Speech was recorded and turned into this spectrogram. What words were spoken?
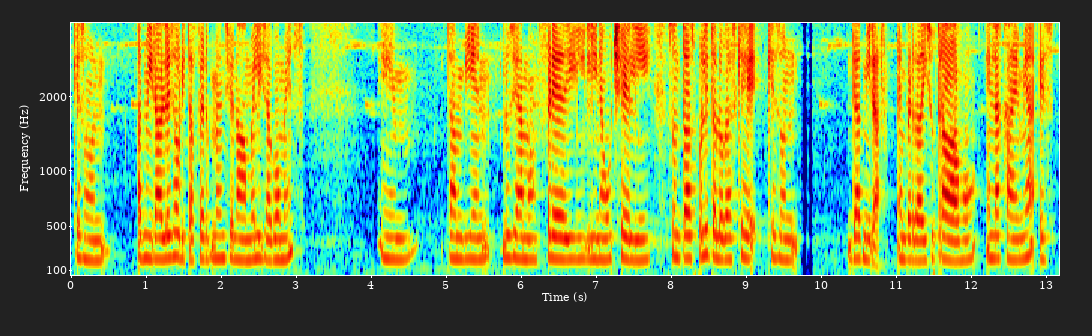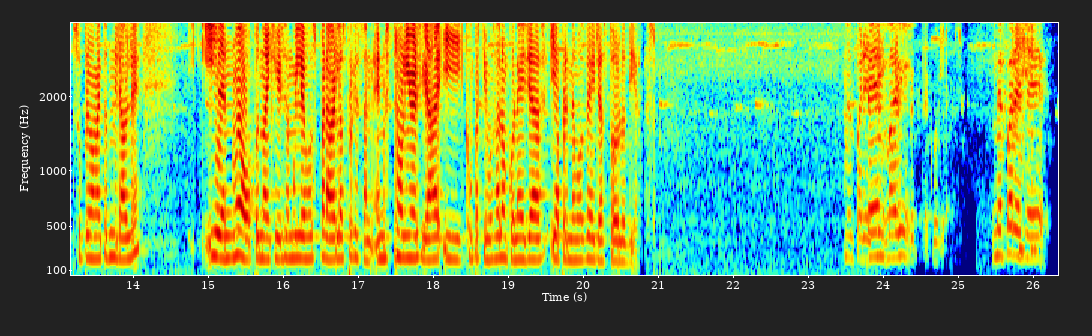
que son admirables. Ahorita Fer mencionaba a Melissa Gómez, em, también Luciana Manfredi, Lina Uccelli, son todas politólogas que, que son de admirar, en verdad, y su trabajo en la academia es supremamente admirable. Y de nuevo, pues no hay que irse muy lejos para verlas porque están en nuestra universidad y compartimos salón con ellas y aprendemos de ellas todos los días. Me parece espectacular. Me parece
